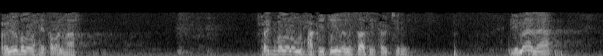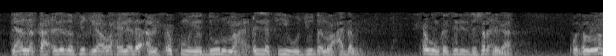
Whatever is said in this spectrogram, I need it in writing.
culimo badan waxay qabaan ha. Rag badanoo muxaqiqiinana saasay xoojinaya limaada? Lianna qaacidada fiqiga waxay leedahay alxukmu yaduuru maca cilatihi wujuudan wa xukunka sidiisa sharciga wuxuu la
